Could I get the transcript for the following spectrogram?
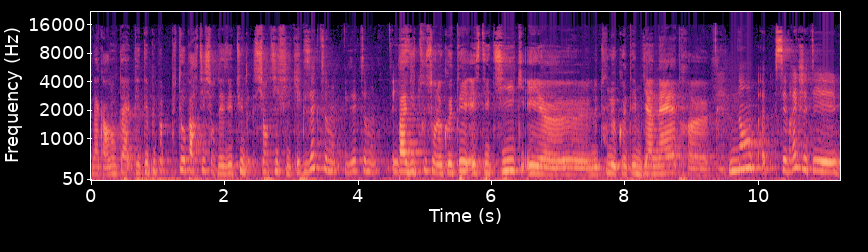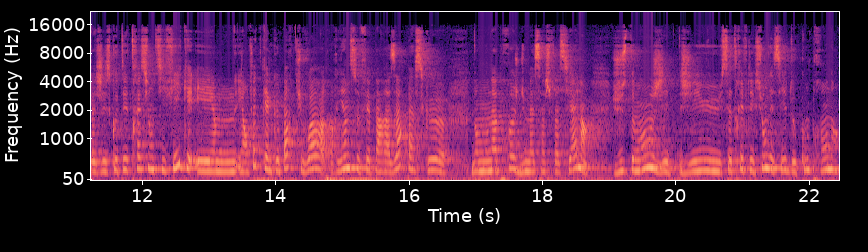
D'accord, donc tu étais plutôt partie sur des études scientifiques. Exactement, exactement. pas du tout sur le côté esthétique et euh, tout le côté bien-être. Euh. Non, c'est vrai que j'étais, bah, j'ai ce côté très scientifique et, et, en fait quelque part, tu vois, rien ne se fait par hasard parce que dans mon approche du massage facial, justement, j'ai eu cette réflexion d'essayer de comprendre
